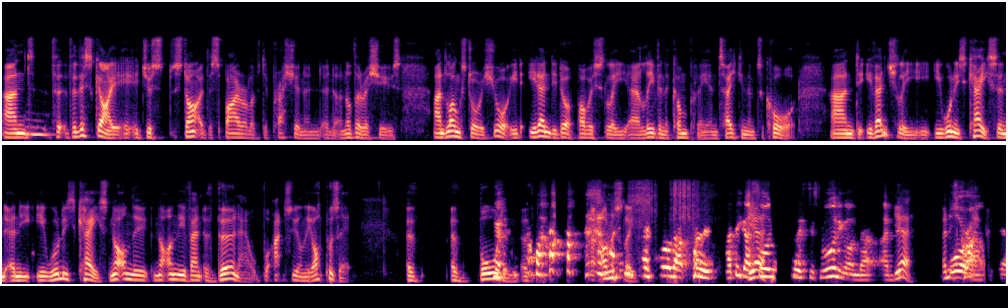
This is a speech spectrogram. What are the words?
And mm. for, for this guy, it, it, just started the spiral of depression and, and, and, other issues. And long story short, he'd, he'd ended up obviously uh, leaving the company and taking them to court. And eventually, he, he won his case, and, and he, he won his case not on the not on the event of burnout, but actually on the opposite of of boredom. Of, honestly, I, I, saw that post. I think I yeah. saw the post this morning on that. I, yeah, and it's bore out. Yeah.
